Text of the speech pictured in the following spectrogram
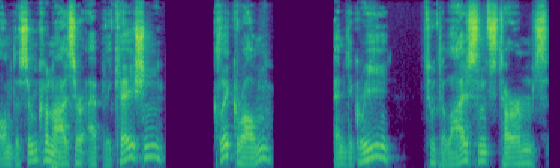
on the Synchronizer application, click Run and agree to the license terms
